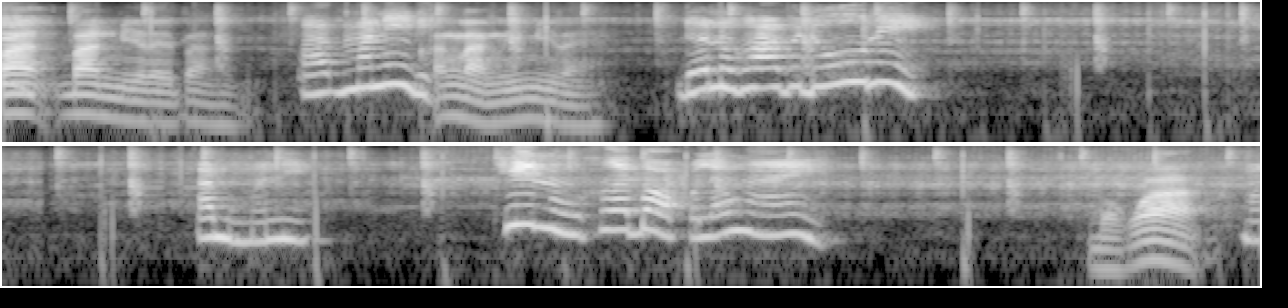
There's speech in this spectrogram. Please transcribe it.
บ้านบ้านมีอะไรบ้างครับอะมานี่ดิ ข้างหลังนี้มีอะไร เดี๋ยวหนูพาไปดูนี่ตามหนูมานี่ ที่หนูเคยบอกไปแล้วไง บอกว่ามา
